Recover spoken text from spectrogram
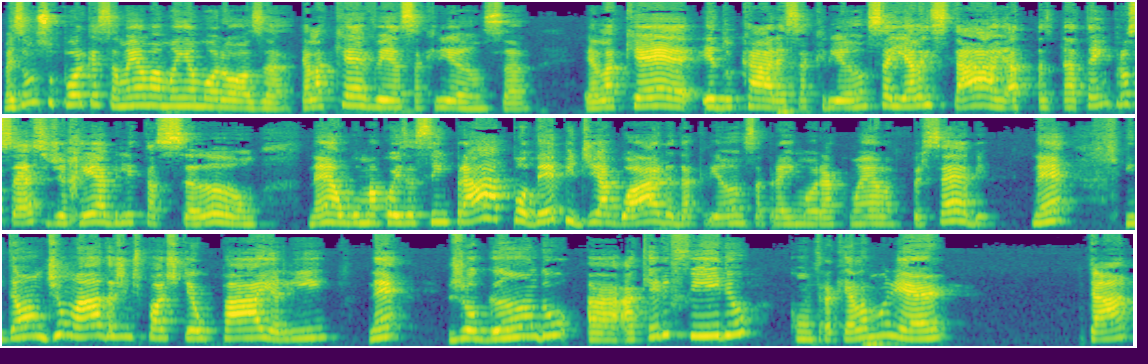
Mas vamos supor que essa mãe é uma mãe amorosa, ela quer ver essa criança, ela quer educar essa criança e ela está até em processo de reabilitação, né? Alguma coisa assim, para poder pedir a guarda da criança para ir morar com ela, percebe? Né? Então, de um lado, a gente pode ter o pai ali, né? Jogando a, aquele filho contra aquela mulher, tá?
